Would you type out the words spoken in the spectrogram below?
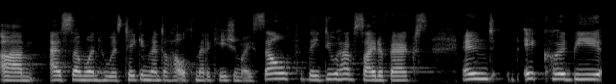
um, as someone who has taken mental health medication myself, they do have side effects, and it could be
